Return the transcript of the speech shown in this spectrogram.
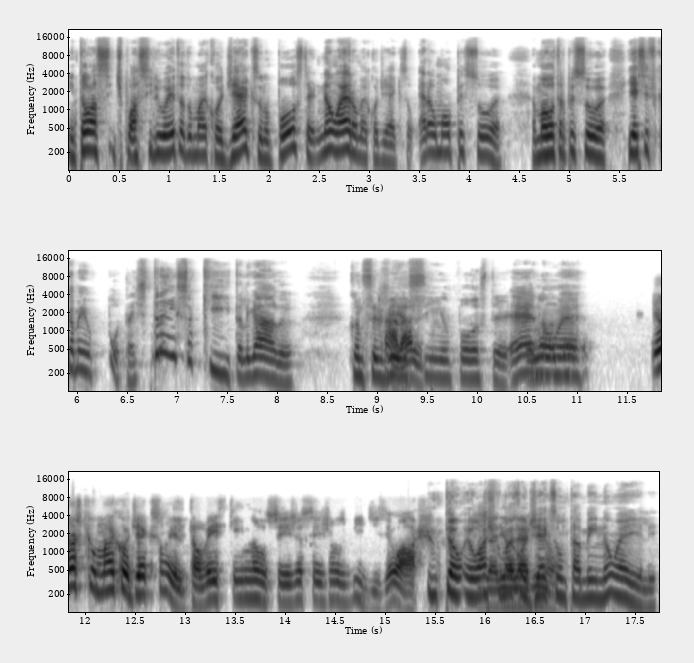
Então, assim, tipo, a silhueta do Michael Jackson no pôster não era o Michael Jackson, era uma pessoa. É uma outra pessoa. E aí você fica meio, pô, tá estranho isso aqui, tá ligado? Quando você vê Caralho. assim o pôster. É, Eu não, não- é. Eu acho que o Michael Jackson é ele. Talvez quem não seja, sejam os Gees, eu acho. Então, eu acho que o Michael Jackson também não é ele.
